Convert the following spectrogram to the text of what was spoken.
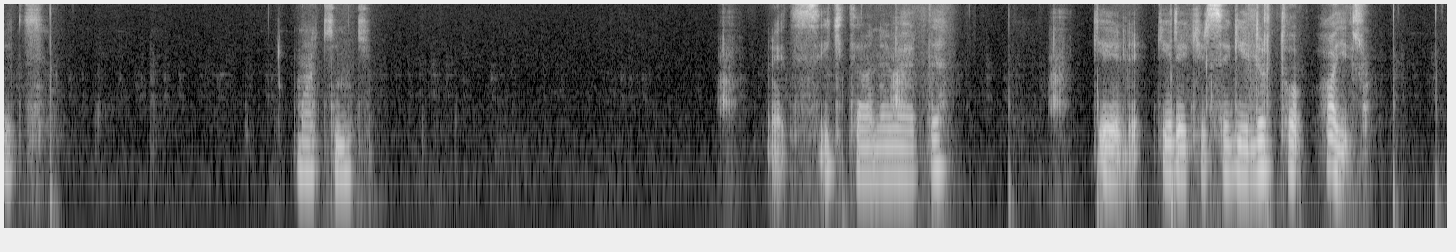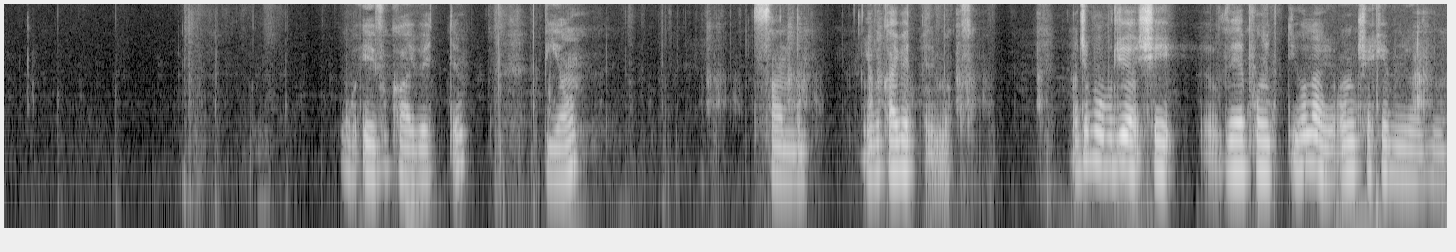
Evet. Marking. Evet. iki tane verdi. Gele, gerekirse gelir. To Hayır. O evi kaybettim. Bir an. Sandım. Evi kaybetmedim yoksa. Acaba buraya şey V point diyorlar ya onu çekebiliyor mu?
